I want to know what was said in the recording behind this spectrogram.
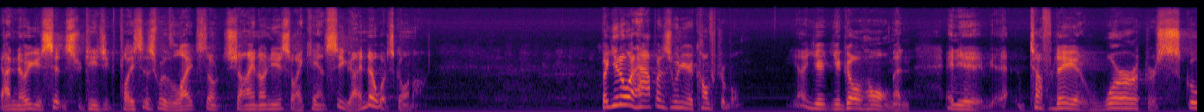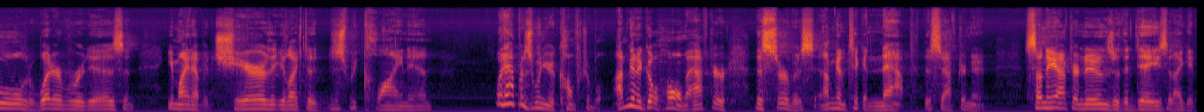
I know you sit in strategic places where the lights don't shine on you, so I can't see you. I know what's going on. But you know what happens when you're comfortable? You, know, you, you go home and, and you tough day at work or school or whatever it is, and you might have a chair that you like to just recline in. What happens when you're comfortable? I'm going to go home after this service and I'm going to take a nap this afternoon. Sunday afternoons are the days that I get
